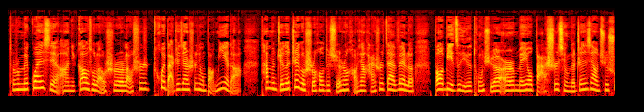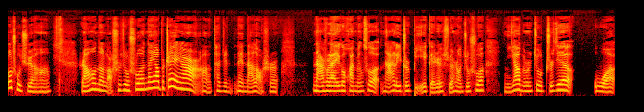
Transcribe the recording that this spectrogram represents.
他说没关系啊，你告诉老师，老师会把这件事情保密的。他们觉得这个时候的学生好像还是在为了包庇自己的同学，而没有把事情的真相去说出去啊。然后呢，老师就说那要不这样啊，他就那男老师拿出来一个花名册，拿了一支笔给这学生，就说你要不就直接我。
